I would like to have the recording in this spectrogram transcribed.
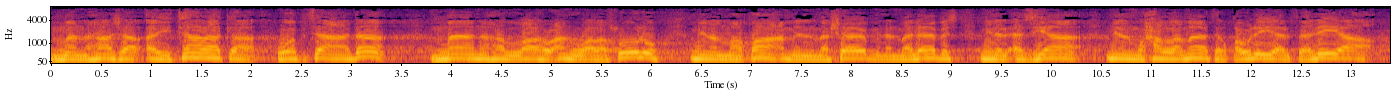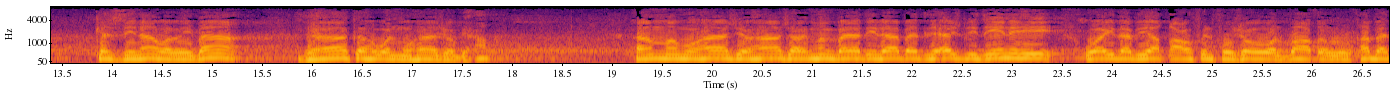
من هاجر أي ترك وابتعد ما نهى الله عنه ورسوله من المطاعم من المشارب من الملابس من الأزياء من المحرمات القولية الفعلية كالزنا والربا. ذاك هو المهاجر بحق. أما مهاجر هاجر من بلد إلى بلد لأجل دينه وإذا بيقع في الفجور والباطل والخبث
